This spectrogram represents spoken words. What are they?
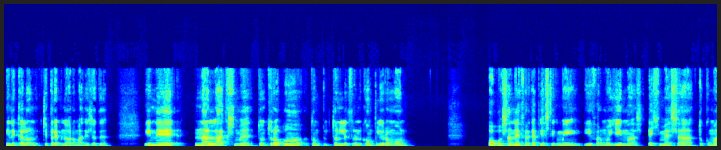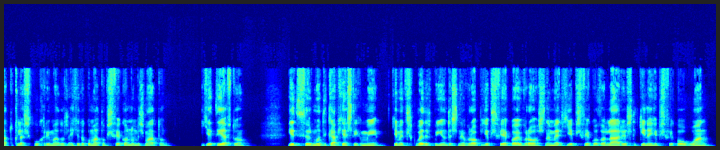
είναι καλό και πρέπει να οραματίζεται, είναι να αλλάξουμε τον τρόπο των, των ηλεκτρονικών πληρωμών. Όπως ανέφερα κάποια στιγμή, η εφαρμογή μας έχει μέσα το κομμάτι του κλασικού χρήματος, έχει το κομμάτι των ψηφιακών νομισμάτων. Γιατί αυτό; Γιατί θεωρούμε ότι κάποια στιγμή και με τις κουβέντες που γίνονται στην Ευρώπη για ψηφιακό ευρώ, στην Αμερική για ψηφιακό δολάριο, στην Κίνα για ψηφιακό γουάν,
